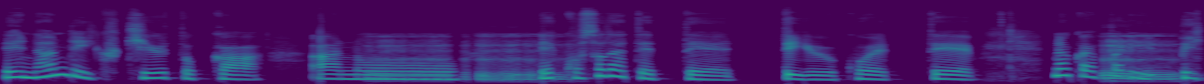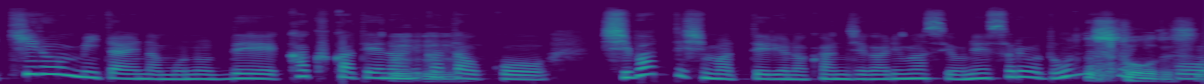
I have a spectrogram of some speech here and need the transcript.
え、なんで育休とか、あの、うんえ、子育てって、っっていう声って、なんかやっぱりうんべき論みたいなもので、各家庭のあり方をこう、縛ってしまっているような感じがありますよね。それをどんなふうにこう、そ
